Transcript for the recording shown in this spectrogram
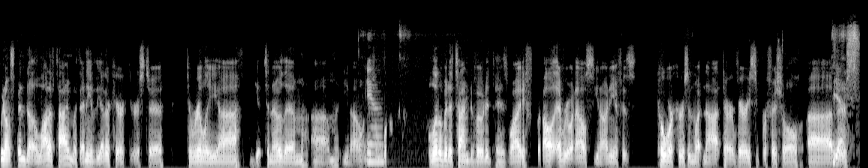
we don't spend a lot of time with any of the other characters to to really uh, get to know them. Um, you know, Yeah. Little, a little bit of time devoted to his wife, but all everyone else, you know, any of his coworkers and whatnot are very superficial. Uh, There's Yes.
